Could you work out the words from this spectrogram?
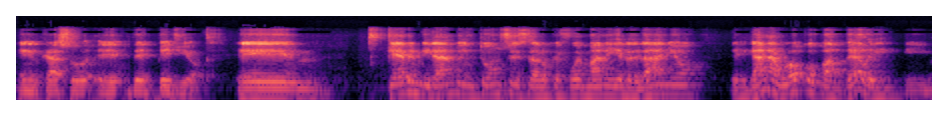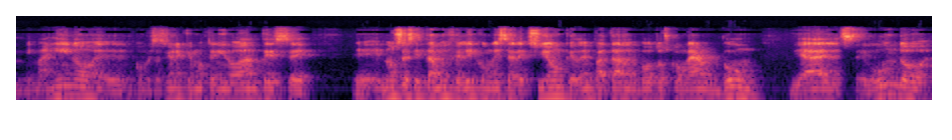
en el caso de Biggio. Kevin, mirando entonces a lo que fue manager del año, gana Rocco Baldelli y me imagino en conversaciones que hemos tenido antes, no sé si está muy feliz con esa elección, quedó empatado en votos con Aaron Boone, ya el segundo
